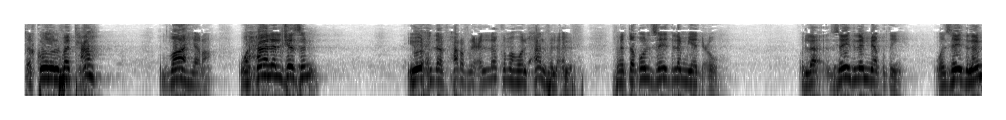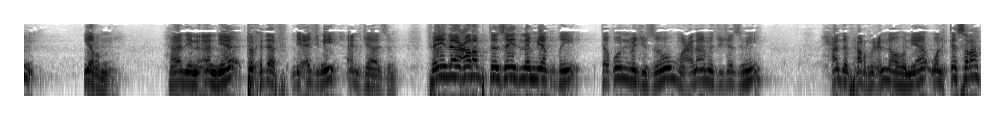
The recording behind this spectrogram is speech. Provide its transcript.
تكون الفتحة ظاهرة. وحال الجزم يحذف حرف العلة كما هو الحال في الألف. فتقول زيد لم يدعو. لا زيد لم يقضي وزيد لم يرمي. هذه الألياء تحذف لأجل الجازم. فإذا عربت زيد لم يقضي تقول مجزوم وعلامة جزمه حذف حرف العلة وهو الياء والكسرة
